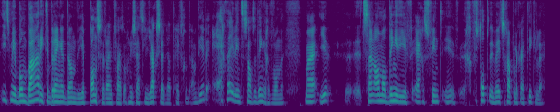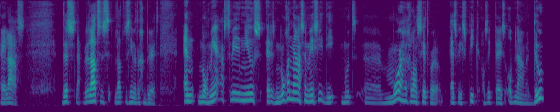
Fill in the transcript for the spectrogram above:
iets meer bombardie te brengen dan de Japanse ruimtevaartorganisatie JAXA dat heeft gedaan. Die hebben echt hele interessante dingen gevonden. Maar je, eh, het zijn allemaal dingen die je ergens vindt in, verstopt in wetenschappelijke artikelen, helaas. Dus nou, laten, we, laten we zien wat er gebeurt. En nog meer asteroïden nieuws. Er is nog een NASA-missie. Die moet uh, morgen gelanceerd worden, as we speak, als ik deze opname doe.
